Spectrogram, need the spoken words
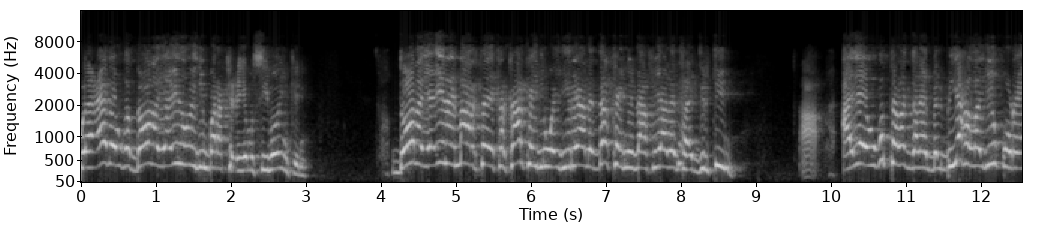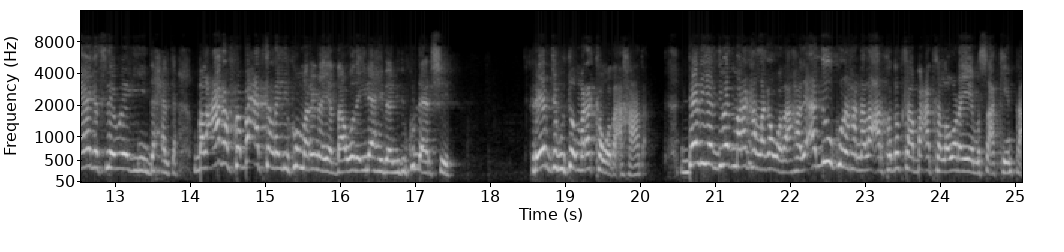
Waa cadowga doonaya inuu idin barakiciyo musiibooyinkani doonaya inay maaragtay karkaarka idin weydiirayaan dalka idin dhaafiyaan aad haajirtiin ayay ugu talagaleen bal biyaha laydiin quuray eega siday u egyihiin daxalka. Bal cagafka bacadka laydinku marinaya daawada ilaahay baan idinku dhaarshe. Reer jabuuto marag ka wada ahaada dal iyo dibad marag ha laga wada ahaada adduunkuna ha nala arko dadka bacadka la wadhaya ee masaakiinta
